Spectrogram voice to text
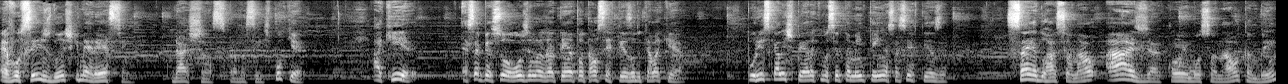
é vocês dois que merecem dar a chance para vocês. Por quê? Aqui, essa pessoa hoje ela já tem a total certeza do que ela quer. Por isso que ela espera que você também tenha essa certeza. Saia do racional, haja com o emocional também.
